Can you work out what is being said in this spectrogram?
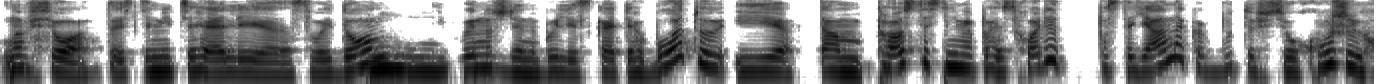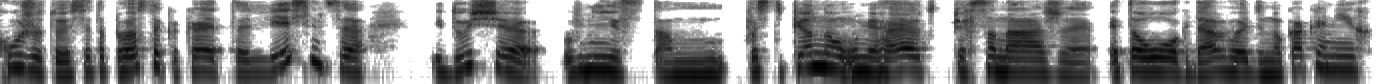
ну все, то есть они теряли свой дом и Мгм. вынуждены были искать работу, и там просто с ними происходит постоянно как будто все хуже и хуже. То есть это просто какая-то лестница, идущая вниз. Там постепенно умирают персонажи. Это ок, да, вроде, но как они их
